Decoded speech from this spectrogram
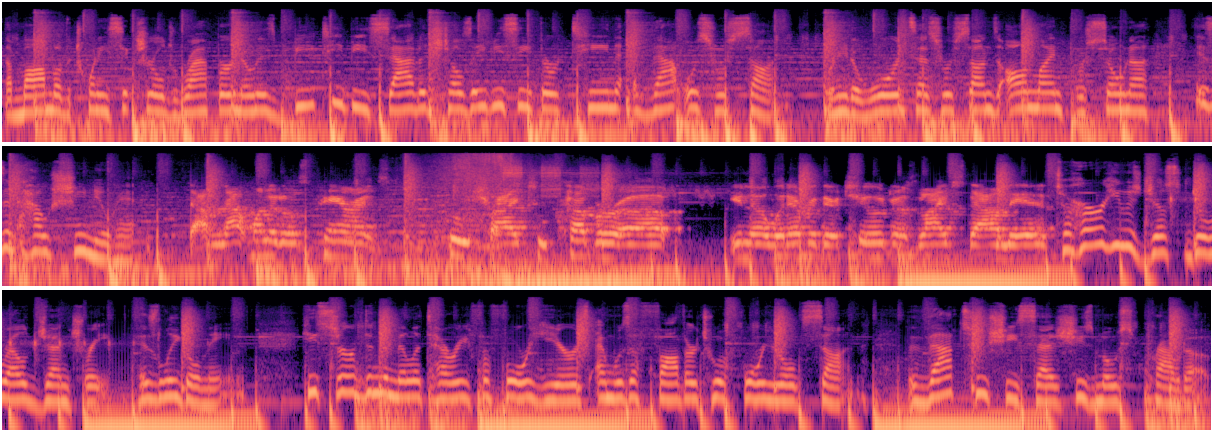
The mom of a 26 year old rapper known as BTB Savage tells ABC 13 that was her son. Renita Ward says her son's online persona isn't how she knew him. I'm not one of those parents who try to cover up, you know, whatever their children's lifestyle is. To her, he was just Darrell Gentry, his legal name. He served in the military for four years and was a father to a four year old son. That's who she says she's most proud of.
